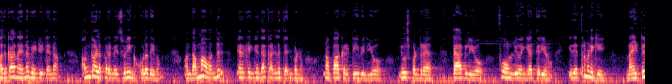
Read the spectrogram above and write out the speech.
அதுக்காக நான் என்ன வேண்டிட்டேன்னா அங்காள பரமேஸ்வரி எங்கள் குலதெய்வம். அந்த அம்மா வந்து எனக்கு எங்கேருந்தா கண்ணில் தென்படணும் நான் பார்க்குற டிவிலேயோ யூஸ் பண்ணுற டேப்லேயோ ஃபோன்லேயோ எங்கேயாவது தெரியணும். இது எத்தனை மணிக்கு? நைட்டு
